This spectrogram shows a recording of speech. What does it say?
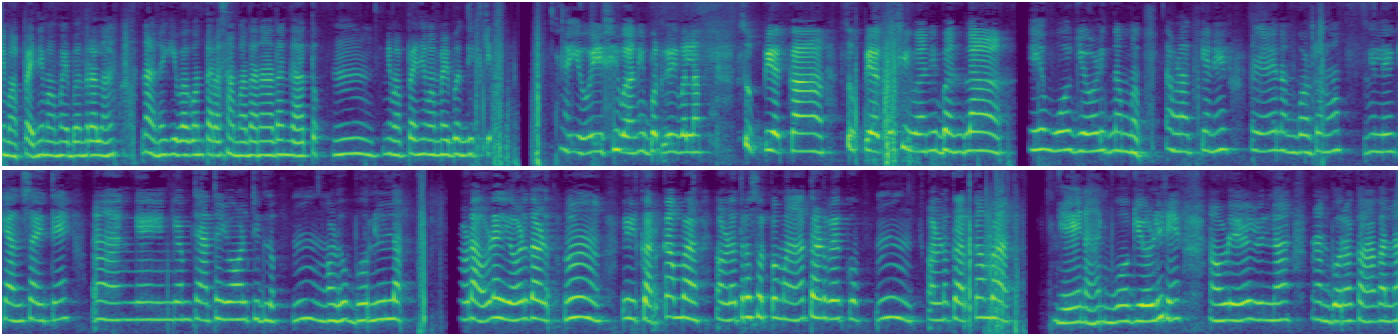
ನಿಮ್ಮ ಅಪ್ಪ ನಿಮ್ಮ ಅಮ್ಮ ಬಂದ್ರಲ್ಲ, ನನಗೆ ಇವಾಗ ಒಂಥರ ಸಮಾಧಾನ ಆದಂಗೆ ಆತು ಹ್ಞೂ ನಿಮ್ಮ ಅಪ್ಪ ನಿಮ್ಮ ಅಮ್ಮ ಬಂದಿದ್ದಕ್ಕೆ ಅಯ್ಯೋ, ಈ ಶಿವಾನಿ ಬರ್ಲಿಲ್ವಲ್ಲ? ಸುಪ್ಪಿ ಅಕ್ಕ ಸುಪ್ಪಿ ಅಕ್ಕ ಶಿವಾನಿ ಬಂದ್ಲಾ. ಏ, ಹೋಗಿ ಹೇಳಿದ್ ನಮ್ಮ, ಅವಳ ಅಕ್ಕೇನೆ ಏ ನಮ್ಗೊಟ್ಟನು ಇಲ್ಲಿ ಕೆಲಸ ಐತೆ. ಹಂಗೆ ಹಿಂಗೆ ಅಂತ ಆತ ಹೇಳ್ತಿದ್ಲು. ಹ್ಞೂ ಅವಳು ಬರಲಿಲ್ಲ. ನೋಡು, ಅವಳೇ ಹೇಳ್ದಾಳು. ಹ್ಞೂ ಇಲ್ಲಿ ಕರ್ಕೊಂಬ, ಅವಳ ಹತ್ರ ಸ್ವಲ್ಪ ಮಾತಾಡಬೇಕು. ಹ್ಞೂ ಅವಳನ್ನ ಕರ್ಕೊಂಬ. ಏ, ನಾನು ಹೋಗಿ ಹೇಳಿದೆ. ಅವಳು ಹೇಳಿಲ್ಲ, ನಾನು ಬರೋಕ್ಕಾಗಲ್ಲ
